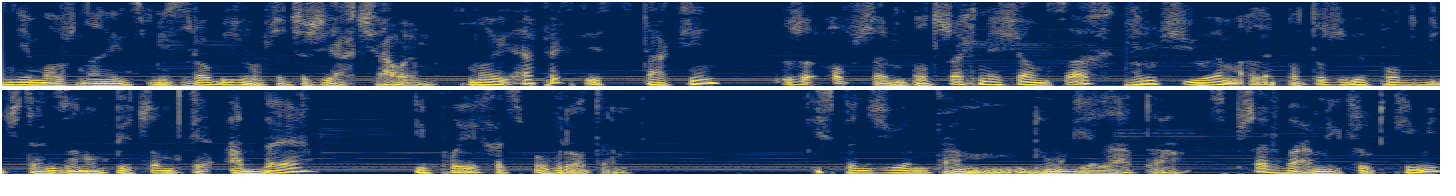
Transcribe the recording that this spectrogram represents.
nie można nic mi zrobić, bo przecież ja chciałem. No i efekt jest taki, że owszem, po trzech miesiącach wróciłem, ale po to, żeby podbić tak zwaną pieczątkę AB i pojechać z powrotem. I spędziłem tam długie lata, z przerwami krótkimi,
